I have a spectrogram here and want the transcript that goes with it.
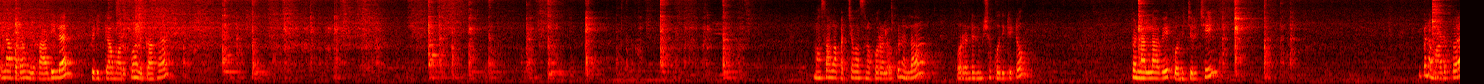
ஏன்னா அப்போ தான் உங்களுக்கு அடியில் பிடிக்காமல் இருக்கும் அதுக்காக மசாலா பச்சை வாசனை போகிற அளவுக்கு நல்லா ஒரு ரெண்டு நிமிஷம் கொதிக்கட்டும். இப்போ நல்லாவே கொதிச்சிருச்சு. இப்போ நம்ம அடுப்பை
